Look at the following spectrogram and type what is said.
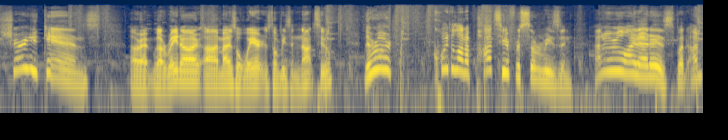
Sure you cans. All right, we got radar. Uh, might as well wear it. There's no reason not to. There are quite a lot of pots here for some reason. I don't know why that is, but I'm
